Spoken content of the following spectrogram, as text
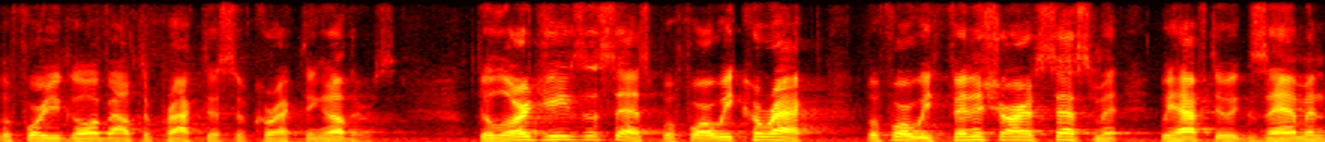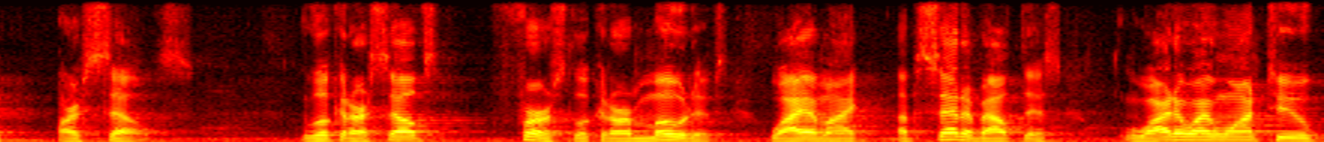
before you go about the practice of correcting others. The Lord Jesus says, before we correct, before we finish our assessment, we have to examine ourselves. Look at ourselves first, look at our motives. Why am I upset about this? Why do I want to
